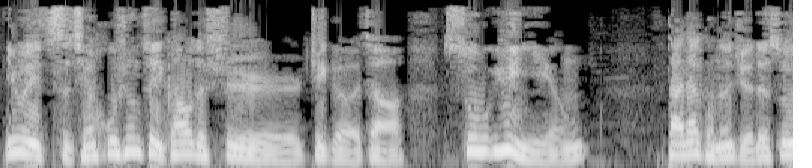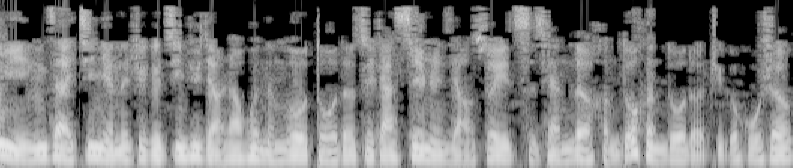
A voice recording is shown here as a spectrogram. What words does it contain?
因为此前呼声最高的是这个叫苏运莹，大家可能觉得苏运莹在今年的这个金曲奖上会能够夺得最佳新人奖，所以此前的很多很多的这个呼声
